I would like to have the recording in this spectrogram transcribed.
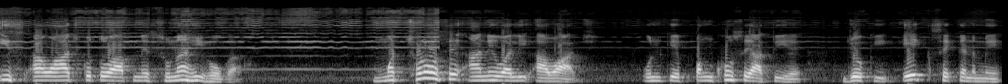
इस आवाज़ को तो आपने सुना ही होगा। मच्छरों से आने वाली आवाज़ उनके पंखों से आती है, जो कि एक सेकंड में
